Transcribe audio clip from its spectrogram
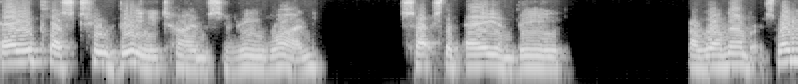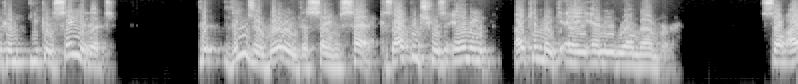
a plus 2b times v1 such that a and b are real numbers. Well, you can you can see that th- these are really the same set because I can choose any I can make a any real number. So I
